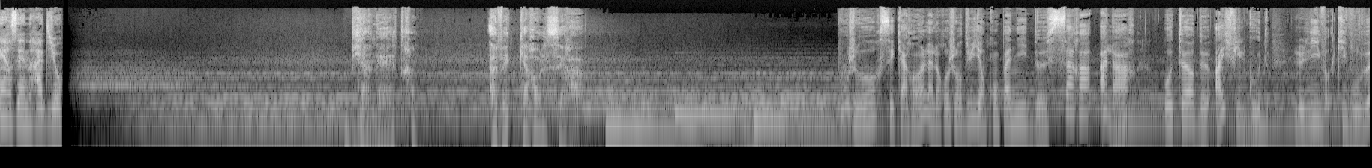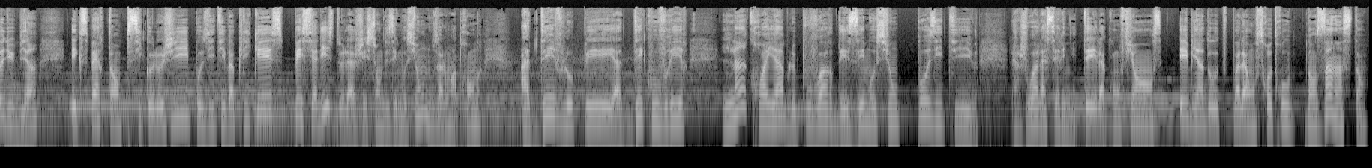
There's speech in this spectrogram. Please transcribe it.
RZN Radio. Bien-être avec Carole Serra. Bonjour, c'est Carole. Alors aujourd'hui en compagnie de Sarah Allard, auteure de I Feel Good, le livre qui vous veut du bien, experte en psychologie positive appliquée, spécialiste de la gestion des émotions. Nous allons apprendre à développer et à découvrir l'incroyable pouvoir des émotions positives. La joie, la sérénité, la confiance et bien d'autres. Voilà, on se retrouve dans un instant.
